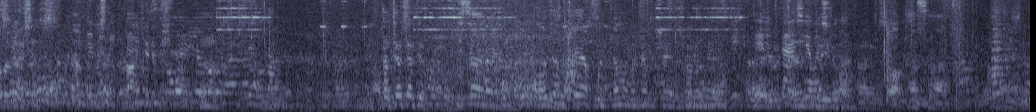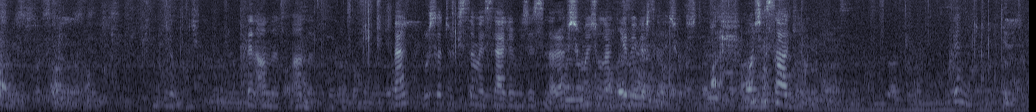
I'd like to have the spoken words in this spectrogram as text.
olabilirsiniz. Yani bu mesela Kur'an-ı Kerim işi. Güzel olan Tabii tabii tabii. Bir saniye. Hocam şey yapsın. Tamam hocam şey sorun değil. Evet bence yavaş olalım. Nasıl abi? Ben anladım, anladım. Ben Bursa Türk İslam Eserleri Müzesi'nde araştırmacı olarak 21 sene çalıştım. Onun için sakin. Değil mi? Tabii tabii.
